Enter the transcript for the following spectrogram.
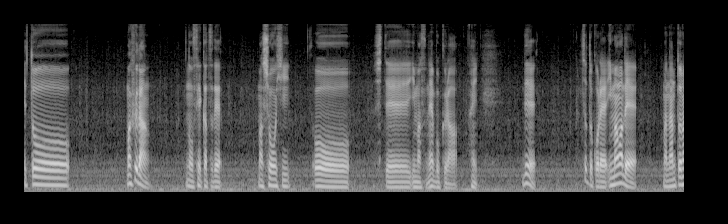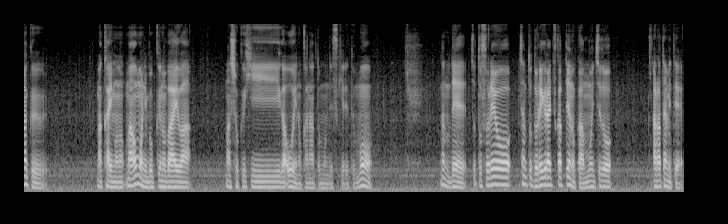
えっとまあ普段の生活で、まあ、消費をしていますね僕ら。はい。でちょっとこれ今まで、まあ、なんとなく、まあ、買い物まあ主に僕の場合はまあ、食費が多いのかなと思うんですけれどもなのでちょっとそれをちゃんとどれぐらい使ってるのかもう一度改めて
